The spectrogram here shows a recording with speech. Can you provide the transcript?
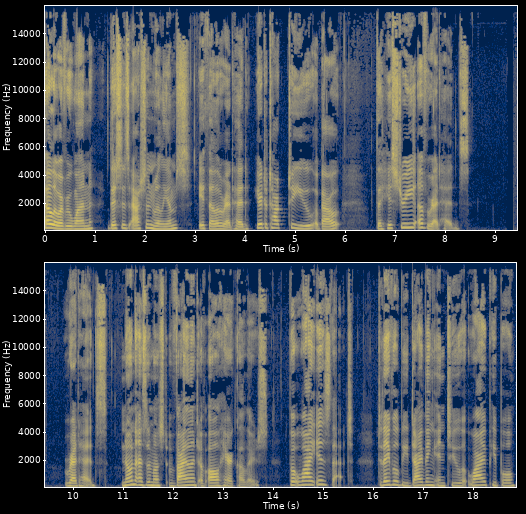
Hello, everyone. This is Ashlyn Williams, a fellow redhead, here to talk to you about the history of redheads. Redheads, known as the most violent of all hair colors. But why is that? Today we'll be diving into why people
